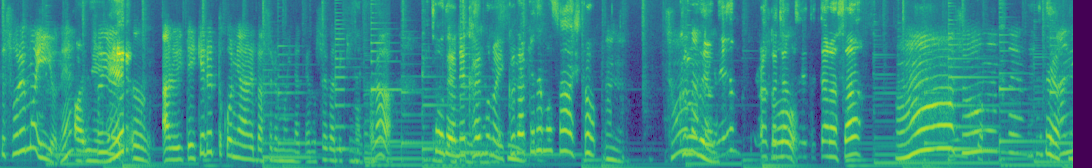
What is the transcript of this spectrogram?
でそれもいいよね。あいいね。そういう、うん、歩いて行けるところにあればそれもいいんだけどそれができないから、そうだよね。買い物行くだけでもさ人うん、うん、そう来なんだよね。赤ちゃん連れてたらさ。ああそうなんだよだよ3ね。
